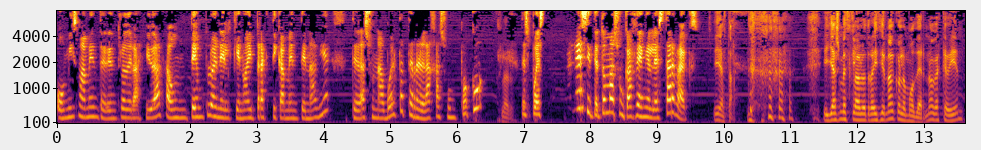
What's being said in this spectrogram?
o mismamente dentro de la ciudad a un templo en el que no hay prácticamente nadie, te das una vuelta, te relajas un poco, después sales y te tomas un café en el Starbucks. Y ya está. y ya has mezclado lo tradicional con lo moderno, ¿ves qué bien?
